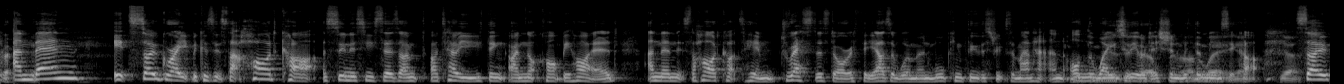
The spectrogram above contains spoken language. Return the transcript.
Right. And then it's so great because it's that hard cut. As soon as he says, I'm, "I tell you, you think I'm not can't be hired," and then it's the hard cut to him dressed as Dorothy, as a woman, walking through the streets of Manhattan on the, the way to the audition with the the way, music yeah, up. yeah. So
